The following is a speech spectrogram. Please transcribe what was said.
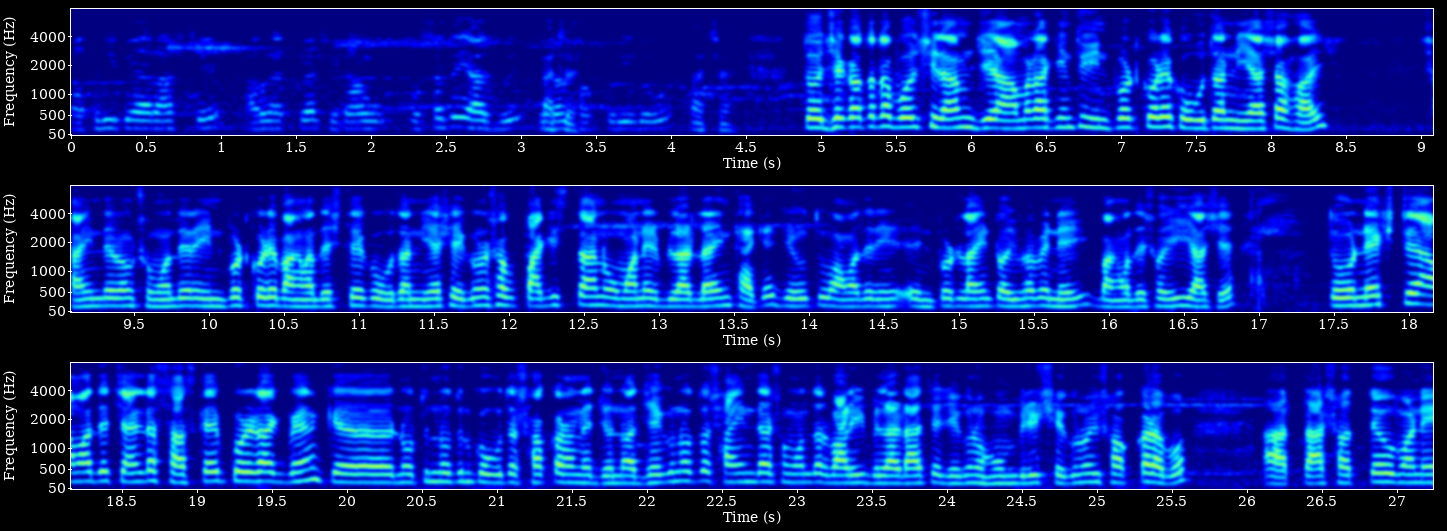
কাসুরি পেয়ার আসছে আরও এক পেয়ার সেটাও ওর সাথেই আসবে সেটাও আচ্ছা। সব করিয়ে দেবো। আচ্ছা। তো যে কথাটা বলছিলাম যে আমরা কিন্তু ইম্পোর্ট করে কবুতর নিয়ে আসা হয় শাহিন্দা এবং সুমনদের ইম্পোর্ট করে বাংলাদেশ থেকে কবুতর নিয়ে আসে এগুলো সব পাকিস্তান ওমানের ব্লাড লাইন থাকে যেহেতু আমাদের ইম্পোর্ট লাইনটা ওইভাবে নেই বাংলাদেশ হয়েই আসে। তো নেক্সটে আমাদের চ্যানেলটা সাবস্ক্রাইব করে রাখবেন নতুন নতুন কবুতর শখ করানোর জন্য। আর যেগুলো তো শাহিন্দা সুমনদার বাড়ির ব্লাড আছে যেগুলো হোম ব্রিড সেগুলোই শখ করাবো। আর তা সত্ত্বেও মানে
